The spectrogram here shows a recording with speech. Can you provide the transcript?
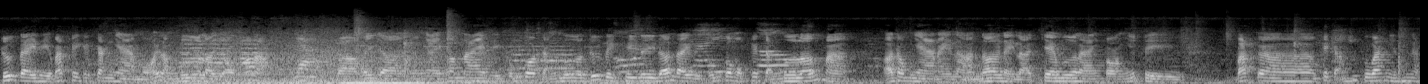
trước đây thì bác cái căn nhà mỗi lần mưa là dột hết à. Dạ. Và bây giờ ngày hôm nay thì cũng có trận mưa. Trước đi khi đi đến đây thì cũng có một cái trận mưa lớn mà ở trong nhà này là nơi này là che mưa là an toàn nhất. Thì bác ờ, cái cảm xúc của bác như thế nào?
